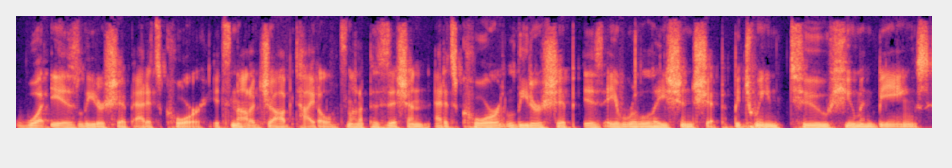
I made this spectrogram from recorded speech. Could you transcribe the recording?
what is leadership at its core, it's not a job title, it's not a position. At its core, leadership is a relationship between two human beings.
